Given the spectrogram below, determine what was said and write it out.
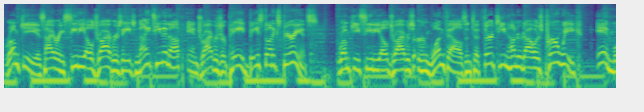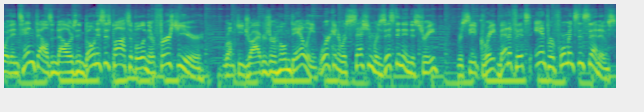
Rumkey is hiring CDL drivers age 19 and up, and drivers are paid based on experience. Rumkey CDL drivers earn $1,000 to $1,300 per week, and more than $10,000 in bonuses possible in their first year. Rumkey drivers are home daily, work in a recession resistant industry, receive great benefits and performance incentives.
